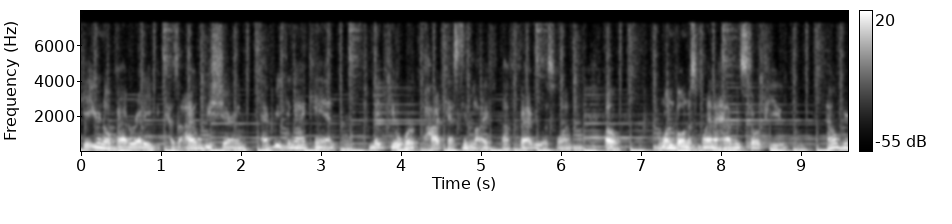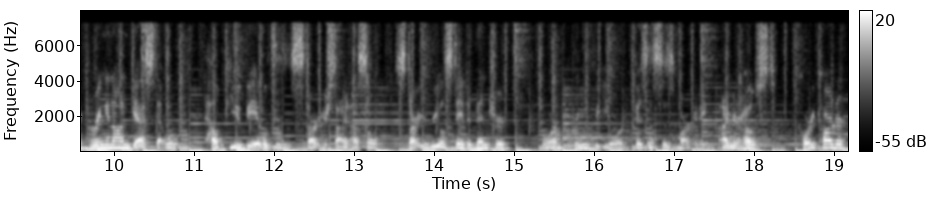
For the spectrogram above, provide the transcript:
get your notepad ready, because I will be sharing everything I can to make your podcasting life a fabulous one. Oh, one bonus plan I have in store for you. I will be bringing on guests that will help you be able to start your side hustle, start your real estate adventure, or improve your business's marketing. I'm your host, Cory Carter.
